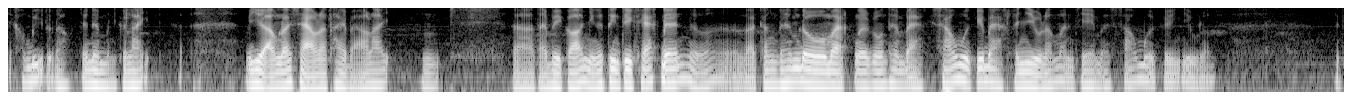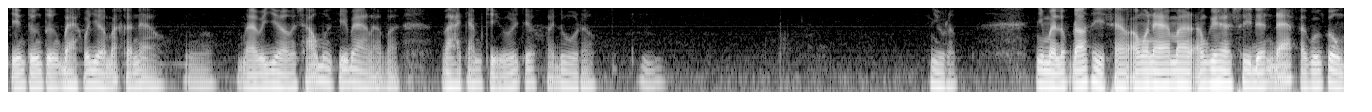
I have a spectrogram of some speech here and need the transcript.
chắc không biết được đâu cho nên mình cứ lấy. Bây giờ ông nói xạo là thầy bảo lấy. Ừ. à, tại vì có những cái tiên tri khác đến nữa và cần thêm đồ mặc rồi còn thêm bạc. 60 kg bạc là nhiều lắm anh chị em 60 kg nhiều lắm. Chị em tưởng tượng bạc bây giờ mắc cỡ nào mà bây giờ 60 kg bạc là vài, vài trăm triệu đó chứ không phải đùa đâu. Ừ. nhiều lắm. Nhưng mà lúc đó thì sao? Ông Anna ông Gehazi đến đáp và cuối cùng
